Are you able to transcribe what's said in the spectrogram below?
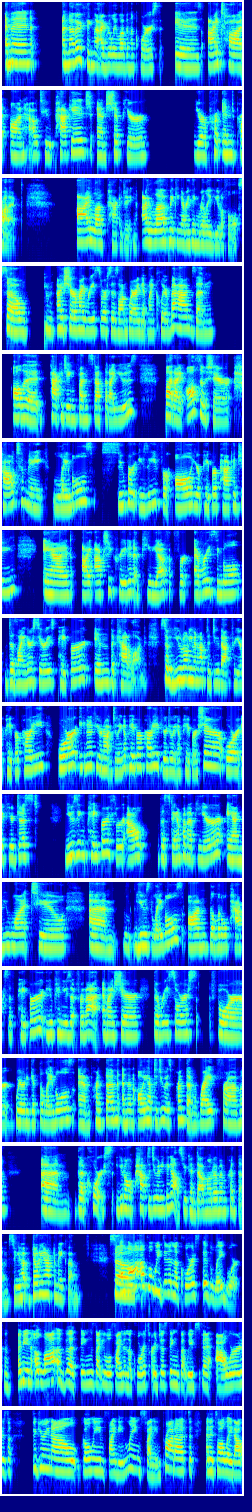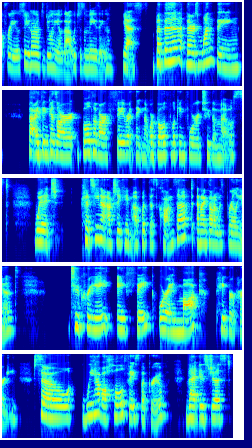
And then another thing that I really love in the course is I taught on how to package and ship your your end product. I love packaging. I love making everything really beautiful. So I share my resources on where I get my clear bags and all the packaging fun stuff that I use. But I also share how to make labels super easy for all your paper packaging. And I actually created a PDF for every single designer series paper in the catalog. So you don't even have to do that for your paper party. Or even if you're not doing a paper party, if you're doing a paper share, or if you're just using paper throughout the Stampin' Up year and you want to um, use labels on the little packs of paper, you can use it for that. And I share the resource for where to get the labels and print them. And then all you have to do is print them right from um, the course. You don't have to do anything else. You can download them and print them. So you don't even have to make them. So a lot of what we did in the course is legwork. I mean, a lot of the things that you will find in the course are just things that we've spent hours figuring out, going, finding links, finding product, and it's all laid out for you. So you don't have to do any of that, which is amazing. Yes. But then there's one thing that I think is our both of our favorite thing that we're both looking forward to the most, which Katina actually came up with this concept and I thought it was brilliant to create a fake or a mock paper party. So we have a whole Facebook group that is just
